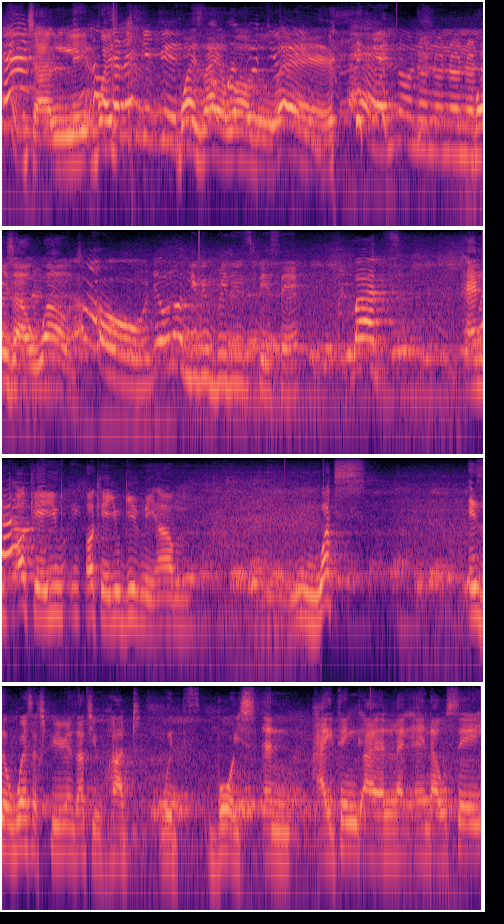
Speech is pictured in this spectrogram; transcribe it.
Eh? Charlie, boys, you a boys are wild though. Hey. mean? Eh, no, no, no, no, no. Boys no, are no, wild. No, they will not give you breathing space, eh? But And okay, you okay, you give me um, what is the worst experience that you've had with boys? And I think I like, and I would say,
